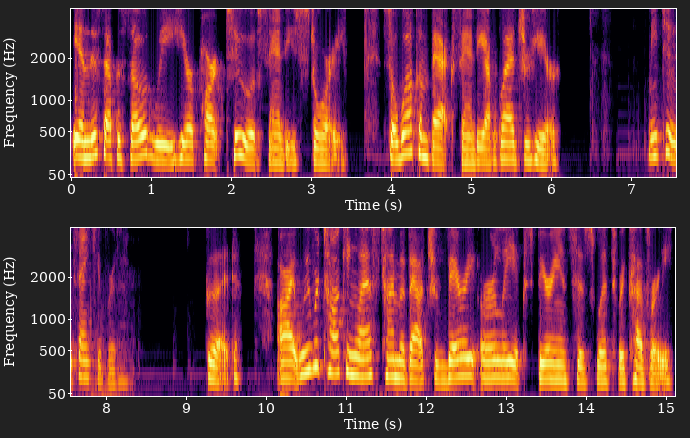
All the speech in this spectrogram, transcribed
In this episode, we hear part two of Sandy's story. So, welcome back, Sandy. I'm glad you're here. Me too. Thank you, Brita. Good. All right. We were talking last time about your very early experiences with recovery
